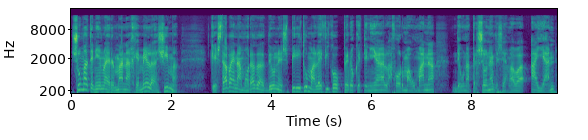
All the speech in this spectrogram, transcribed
Suma tenía una hermana gemela, Shima, que estaba enamorada de un espíritu maléfico, pero que tenía la forma humana de una persona que se llamaba Ayan,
